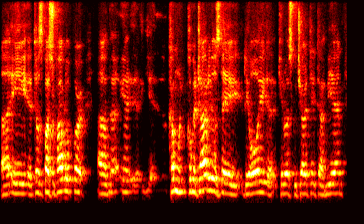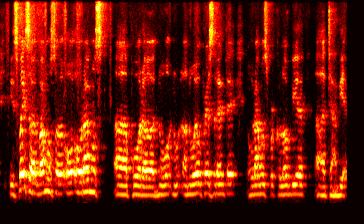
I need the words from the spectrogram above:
Uh, y entonces, Pastor Pablo, por comentarios de, de hoy, quiero escucharte también. Y después vamos, oramos Ah, por el ah, nuevo presidente, oramos por Colombia ah, también.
